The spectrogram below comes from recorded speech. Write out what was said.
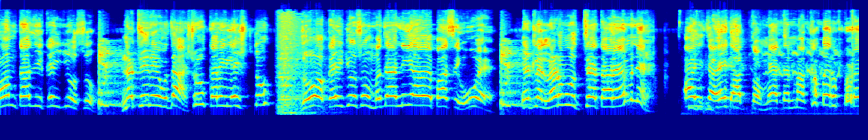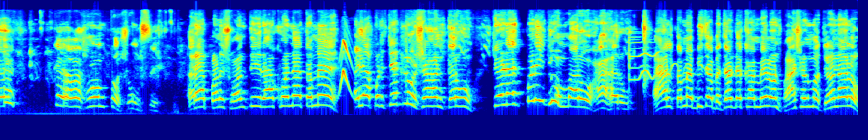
હોમ તાજી કહી ગયો છું. નથી રે ઉદા શું કરી લઈશ તું? જો કહી ગયો છું, મજા નહીં આવે પાછી હોવે એટલે લડવું જ છે તારે એમ ને? આઈ જાય આજ તો ખબર પડે કે શું છે? અરે, પણ શાંતિ રાખો ને તમે. અલ્યા, પણ કેટલું સહન કરવું? ચેડા જ પડી ગયું મારું હારું હાલ તમે બીજા બધા ડખા મેલો ને ભાષણમાં ધ્યાન આલો.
